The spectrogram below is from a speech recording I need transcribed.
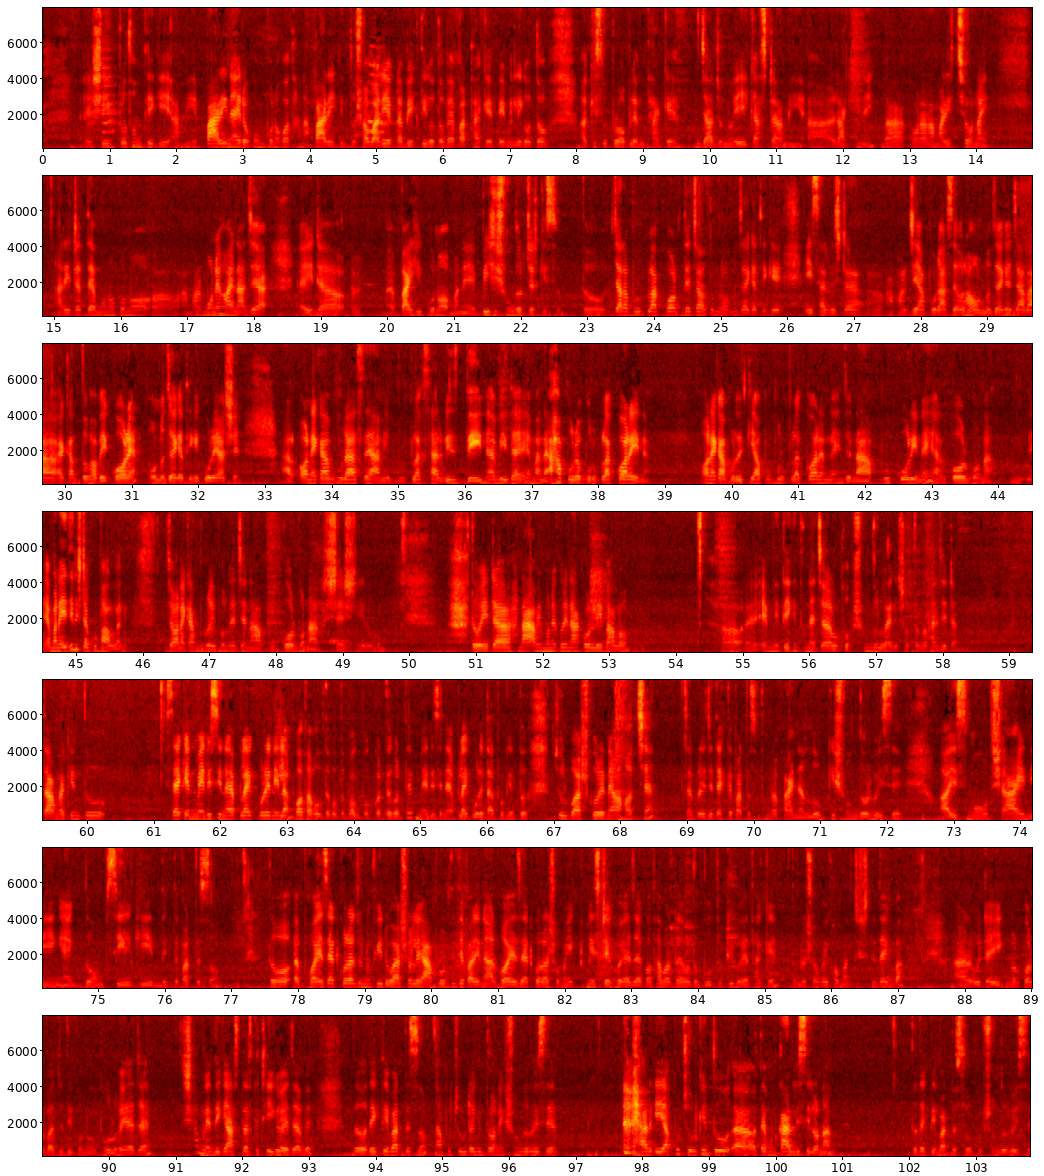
সেই প্রথম থেকে আমি পারি না এরকম কোনো কথা না পারি, কিন্তু সবারই একটা ব্যক্তিগত ব্যাপার থাকে, ফ্যামিলিগত কিছু প্রবলেম থাকে, যার জন্য এই কাজটা আমি রাখি নাই বা করার আমার ইচ্ছেও নাই। আর এটা তেমনও কোনো আমার মনে হয় না যে এটা বাহ্যিক কোনো মানে বেশি সৌন্দর্যের কিছু। তো যারা ব্রু প্লাগ করতে চাও, তোমরা অন্য জায়গা থেকে এই সার্ভিসটা আমার যে আপুরা আছে, ওরা অন্য জায়গায় যারা একান্তভাবে করে, অন্য জায়গা থেকে করে আসে। আর অনেক আপুরা আছে, আমি ব্রু প্লাগ সার্ভিস দেই না বিধায় মানে আপুরা ব্রু প্লাগ করেই না। অনেক আপু কি আপু ভুল প্লাগ করেন নাই? যে না, আপু করি নাই, আর করব না। মানে এই জিনিসটা খুব ভালো লাগে। যে অনেক আপুরাই বলে যে, না, আপু করব না, আর শেষ, এরকম। তো এটা না, আমি মনে করি না করলেই ভালো। এমনিতেই কিন্তু ন্যাচারাল খুব সুন্দর লাগে, সত্য কথা যেটা। তা আমরা কিন্তু সেকেন্ড মেডিসিন অ্যাপ্লাই করে নিলাম, কথা বলতে বলতে, বক বক করতে করতে মেডিসিন অ্যাপ্লাই করে তারপর কিন্তু চুল ওয়াশ করে নেওয়া হচ্ছে। তারপরে যে দেখতে পারতেছো তোমরা ফাইনাল লুক কি সুন্দর হয়েছে স্মুথ শাইনিং একদম সিল্কি দেখতে পারতেছো। তো ভয়েস অ্যাড করার জন্য ভিডিও আসলে আপলোড দিতে পারি না, আর ভয়েস অ্যাড করার সময় একটু মিস্টেক হয়ে যায়, কথাবার্তা হয়তো ভুল ত্রুটি হয়ে থাকে, তোমরা সবাই ক্ষমার দৃষ্টিতে দেখবা, আর ওইটা ইগনোর করবা যদি কোনো ভুল হয়ে যায়, সামনের দিকে আস্তে আস্তে ঠিক হয়ে যাবে, তো দেখতেই পারতেছো আপুর চুলটা কিন্তু অনেক সুন্দর হয়েছে, আর এই আপুর চুল কিন্তু তেমন কার্লি ছিল না, তো দেখতেই পারতেছো খুব সুন্দর হয়েছে।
